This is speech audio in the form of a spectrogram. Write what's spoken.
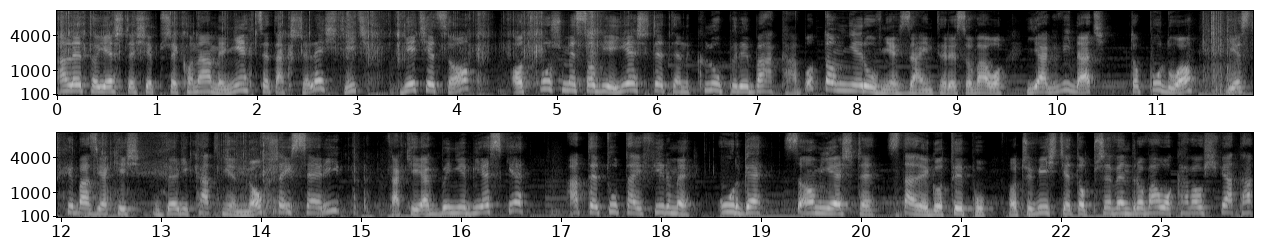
Ale to jeszcze się przekonamy. Nie chcę tak szeleścić. Wiecie co? Otwórzmy sobie jeszcze ten klub rybaka, bo to mnie również zainteresowało. Jak widać, to pudło jest chyba z jakiejś delikatnie nowszej serii, takie jakby niebieskie, a te tutaj firmy Urge są jeszcze starego typu. Oczywiście to przewędrowało kawał świata,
